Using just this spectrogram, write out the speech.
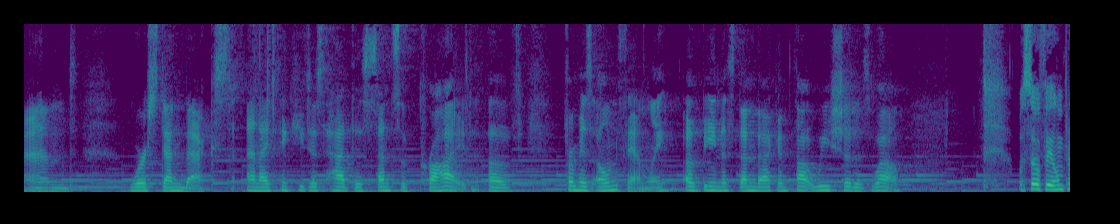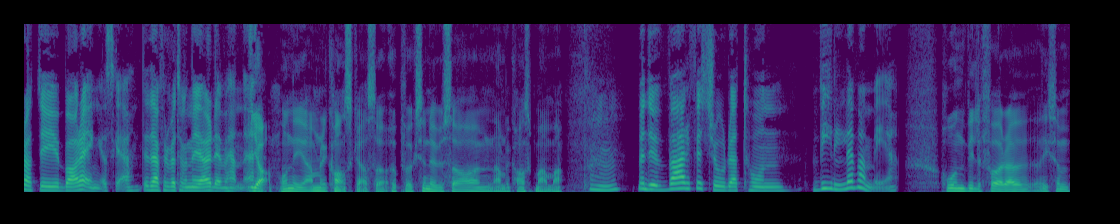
and we're Stenbecks. And I think he just had this sense of pride of from his own family of being a Stenbeck and thought we should as well. Och Sophie hon pratar ju bara engelska. Det är därför du var tvungen att göra det med henne. Ja, hon är amerikanska, alltså uppvuxen i USA, en amerikansk mamma. Men du, varför tror du att hon ville vara med? Hon vill föra liksom,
